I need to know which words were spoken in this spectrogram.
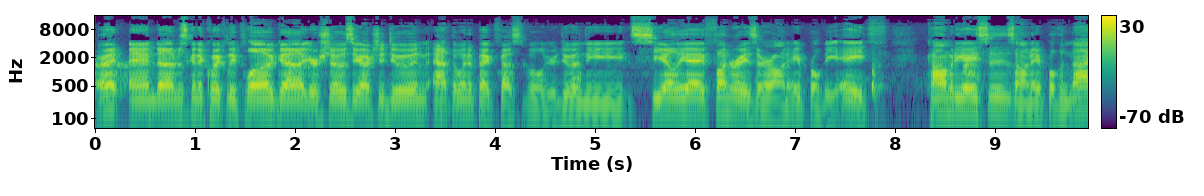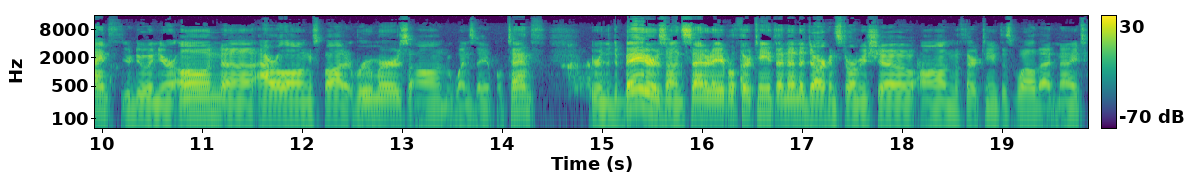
All right, and uh, I'm just going to quickly plug uh, your shows you're actually doing at the Winnipeg Festival. You're doing the CLEA fundraiser on April the 8th, Comedy Aces on April the 9th. You're doing your own uh, hour long spot at Rumors on Wednesday, April 10th. You're in the Debaters on Saturday, April 13th, and then the Dark and Stormy show on the 13th as well that night.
